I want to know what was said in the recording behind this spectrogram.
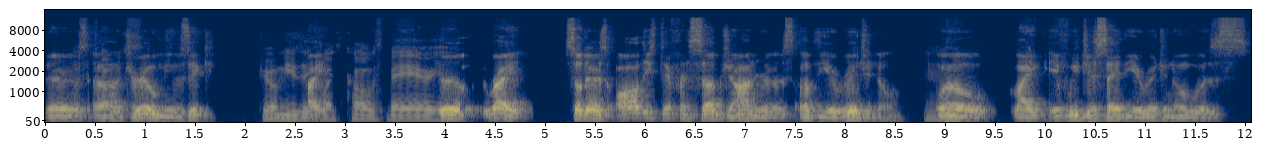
there's West uh Coast. drill music, drill music, right. West Coast, Bay Area. drill, right? So there's all these different subgenres of the original. Mhm. Well, like if we just say the original was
